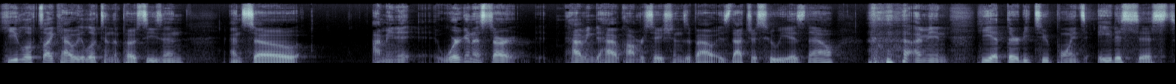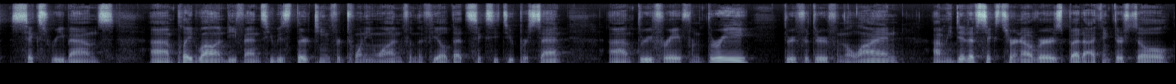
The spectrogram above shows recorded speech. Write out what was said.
he looked like how he looked in the postseason. And so, I mean, it, we're gonna start having to have conversations about is that just who he is now? I mean, he had 32 points, eight assists, six rebounds, um, played well on defense. He was 13 for 21 from the field. That's 62%. Um, three for eight from three, three for three from the line. Um, he did have six turnovers, but I think they're still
